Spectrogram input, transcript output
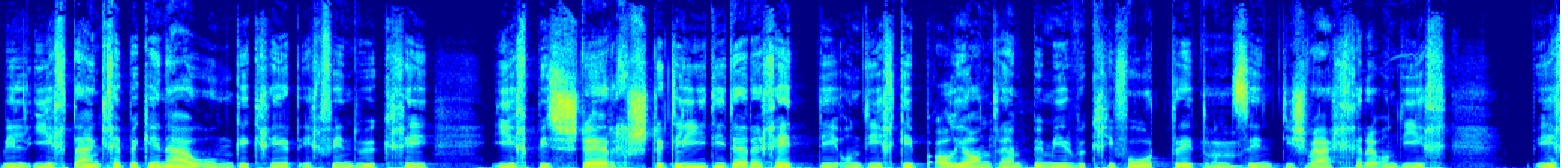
weil ich denke eben genau umgekehrt. Ich finde wirklich, ich bin das stärkste Glied in dieser Kette und ich gebe, alle anderen haben bei mir wirklich Vortritt Mhm. und sind die Schwächeren und ich, ich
